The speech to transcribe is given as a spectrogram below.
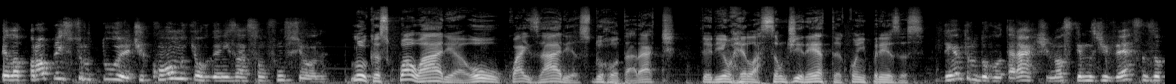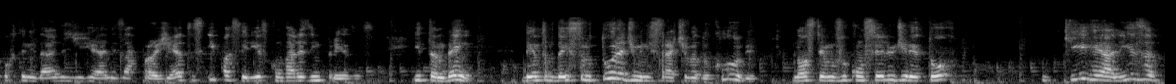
pela própria estrutura de como que a organização funciona. Lucas, qual área ou quais áreas do Rotaract teriam relação direta com empresas? Dentro do Rotaract, nós temos diversas oportunidades de realizar projetos e parcerias com várias empresas. E também, dentro da estrutura administrativa do clube, nós temos o conselho diretor que realiza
